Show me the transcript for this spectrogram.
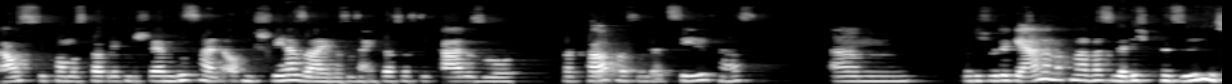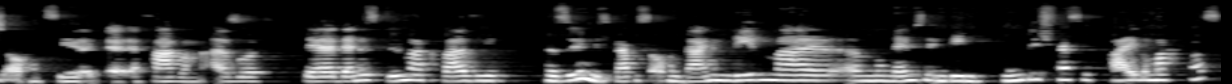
rauszukommen aus körperlichen Beschwerden muss halt auch nicht schwer sein. Das ist eigentlich das, was du gerade so verkörperst und erzählt hast. Ähm, und ich würde gerne noch mal was über dich persönlich auch erzählen, äh, erfahren. Also der Dennis Dömer quasi persönlich, gab es auch in deinem Leben mal äh, Momente, in denen du dich fesselfrei gemacht hast?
